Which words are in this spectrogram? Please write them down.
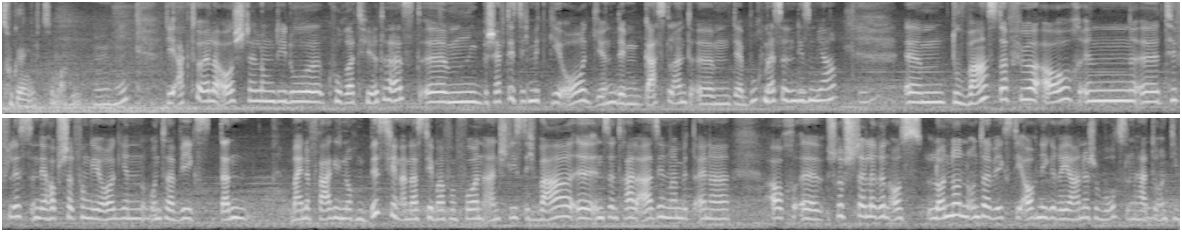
zugänglich zu machen. Mhm. Die aktuelle Ausstellung, die du kuratiert hast, ähm, beschäftigt sich mit Georgien, dem Gastland ähm, der Buchmesse in diesem Jahr. Ähm, du warst dafür auch in äh, Tiflis, in der Hauptstadt von Georgien, unterwegs. Dann meine Frage, die noch ein bisschen an das Thema von vorhin anschließt. Ich war äh, in Zentralasien mal mit einer auch äh, Schriftstellerin aus London unterwegs, die auch nigerianische Wurzeln hatte und die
